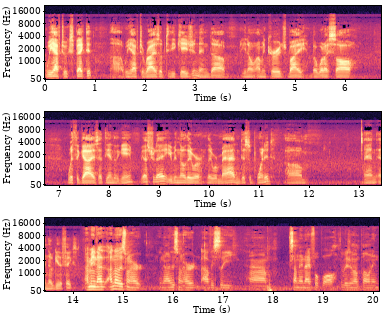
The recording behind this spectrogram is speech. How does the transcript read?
we have to expect it. Uh, we have to rise up to the occasion. And uh, you know I'm encouraged by by what I saw with the guys at the end of the game yesterday even though they were they were mad and disappointed. Um, and and they'll get it fixed. I mean, I, I know this one hurt. You know, this one hurt. Obviously, um, Sunday night football, divisional opponent.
